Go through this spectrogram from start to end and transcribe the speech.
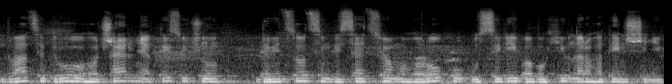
22 червня 1977 року у селі Бабухів на Рогатинщині.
